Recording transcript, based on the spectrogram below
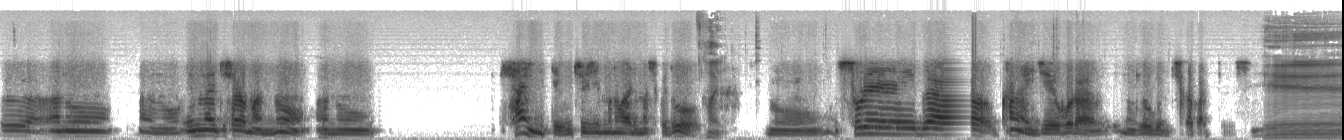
うあの、あの、エムナイト・シャラマンの、あの、サインっていう宇宙人ものがありますけど、はい。のそれがかなり J ホラーの表現に近かったですね。へ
